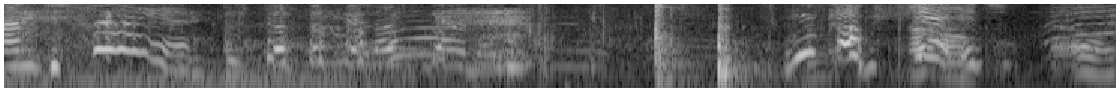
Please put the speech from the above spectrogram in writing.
I'm trying. Let's go, baby. Oh, shit. Uh -oh. It's, oh.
